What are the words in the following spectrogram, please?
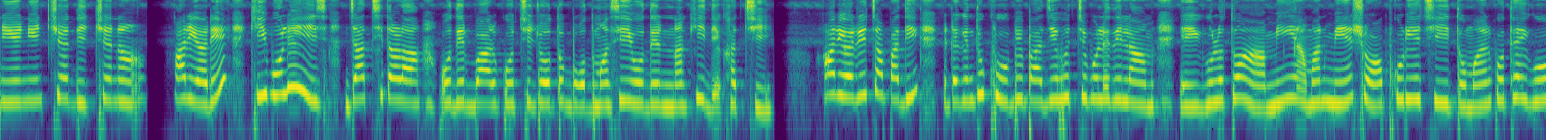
নিয়ে নিচ্ছে আর দিচ্ছে না। আরে আরে, কি বলিস? যাচ্ছি তারা ওদের বার করছি, যত বদমাশি ওদের নাকি দেখাচ্ছি। আরে আরে চাপাদি এটা কিন্তু খুবই বাজে হচ্ছে বলে দিলাম। এইগুলো তো আমি, আমার মেয়ে সব কুড়িয়েছি। তোমার কোথায় গো?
